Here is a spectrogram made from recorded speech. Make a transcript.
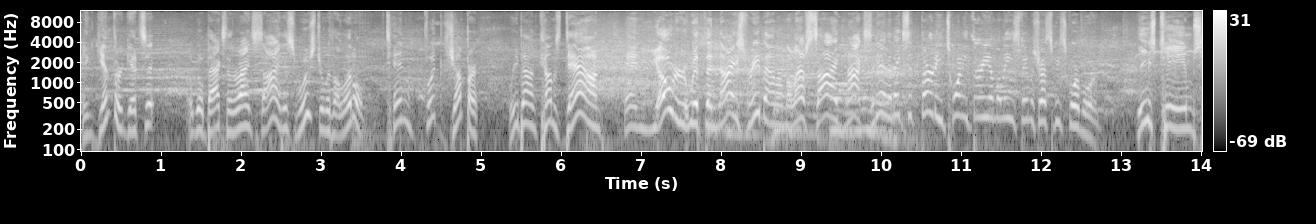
And Ginther gets it. They'll go back to the right side. This Wooster with a little 10 foot jumper. Rebound comes down, and Yoder with the nice rebound on the left side knocks it in. It makes it 30 23 on the Lee's famous recipe scoreboard. These teams,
